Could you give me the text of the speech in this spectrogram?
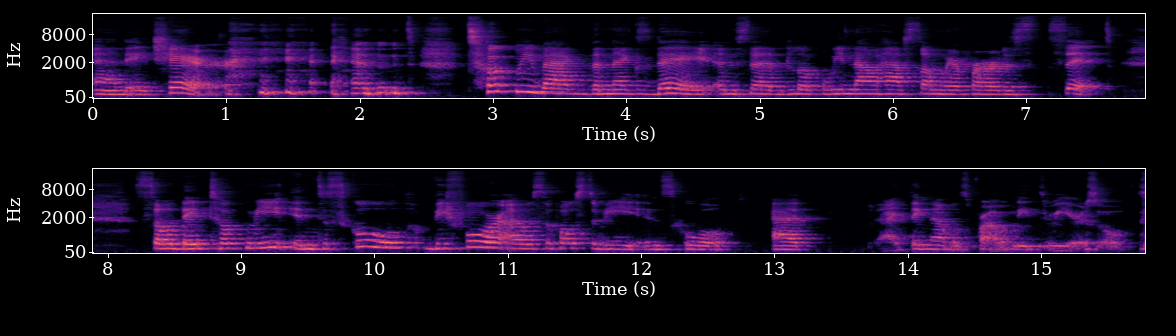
and a chair and took me back the next day and said, Look, we now have somewhere for her to sit. So they took me into school before I was supposed to be in school at, I think that was probably three years old.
